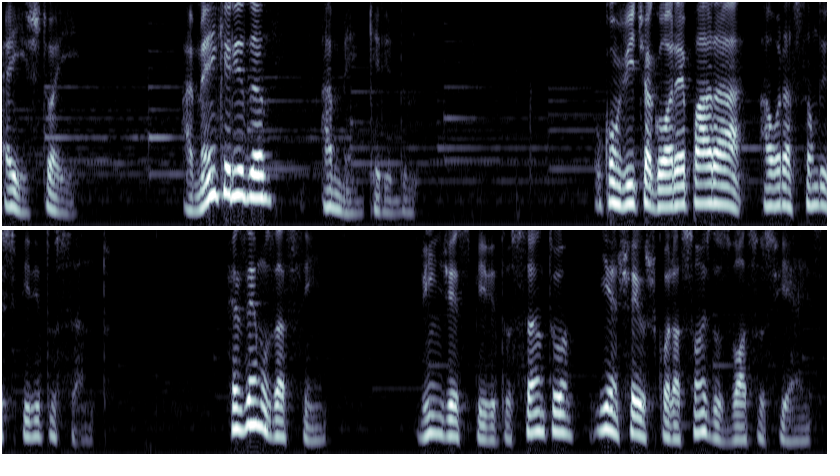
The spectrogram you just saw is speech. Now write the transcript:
É isto aí. Amém, querida? Amém, querido. O convite agora é para a oração do Espírito Santo. Rezemos assim: Vinde, Espírito Santo, e enchei os corações dos vossos fiéis,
